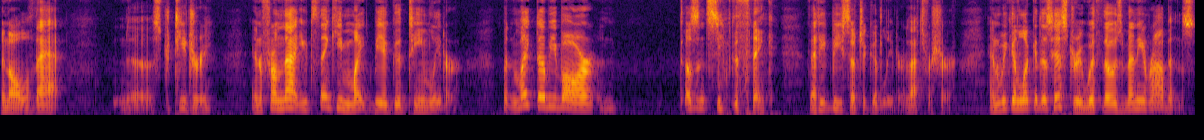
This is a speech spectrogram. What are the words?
and all of that, uh, strategery. And from that, you'd think he might be a good team leader. But Mike W. Barr doesn't seem to think that he'd be such a good leader, that's for sure. And we can look at his history with those many Robins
